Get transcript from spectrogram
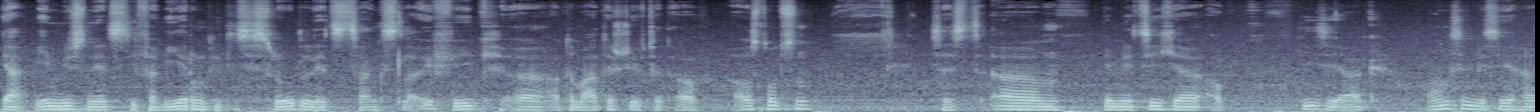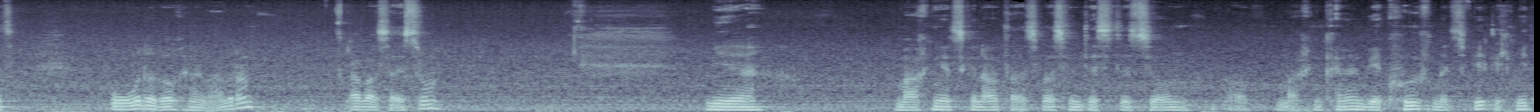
ja, wir müssen jetzt die Verwirrung, die dieses Rudel jetzt zwangsläufig äh, automatisch stiftet, auch ausnutzen. Das heißt, ähm, bin mir nicht sicher, ob diese Jagd uns im Visier hat oder doch einen anderen. Aber sei es drum. Wir machen jetzt genau das, was wir in der Situation auch machen können. Wir kurven jetzt wirklich mit,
